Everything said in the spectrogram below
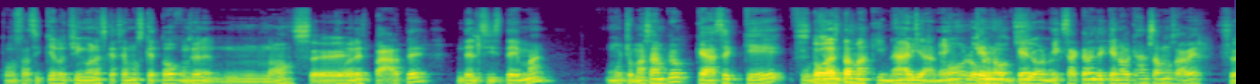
pues así que los chingones que hacemos que todo funcione. No, Sí. tú eres parte del sistema mucho más amplio que hace que Toda esta maquinaria, ¿no? Eh, Lo que que, no, que- exactamente, que no alcanzamos a ver. Sí,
